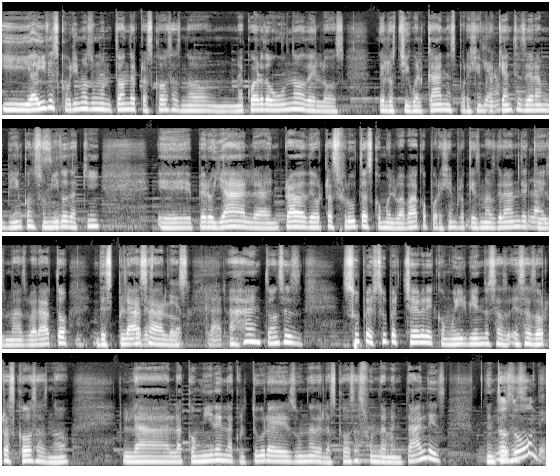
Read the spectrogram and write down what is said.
y ahí descubrimos un montón de otras cosas, ¿no? Me acuerdo uno de los, de los chihualcanes, por ejemplo, Ya. que antes eran bien consumidos de aquí, eh, pero ya la entrada de otras frutas como el babaco, por ejemplo, que es más grande, Claro. que es más barato, desplaza a Lo los... Claro. Ajá, entonces, súper, súper chévere como ir viendo esas, esas otras cosas, ¿no? La, la comida en la cultura es una de las cosas fundamentales. Entonces, nos hunde.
